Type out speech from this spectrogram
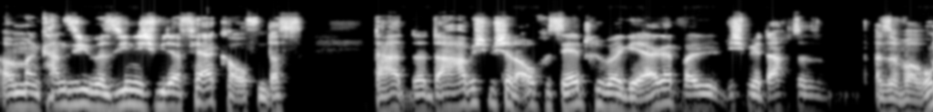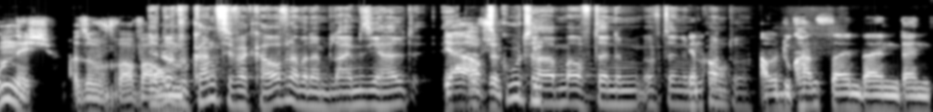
aber man kann sie über sie nicht wieder verkaufen. Das, da da, da habe ich mich dann auch sehr drüber geärgert, weil ich mir dachte, also warum nicht? Also wa- Ja, doch, warum? du kannst sie verkaufen, aber dann bleiben sie halt Ja, auf als der- Guthaben auf deinem, auf deinem Genau. Konto. Aber du kannst dein, dein, dein,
